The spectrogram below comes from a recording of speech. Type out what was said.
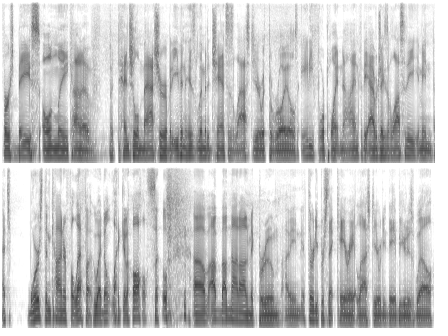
first base only kind of potential masher, but even his limited chances last year with the Royals, 84.9 for the average exit velocity. I mean, that's worse than Kiner-Falefa, who I don't like at all. So um, I'm, I'm, not on McBroom. I mean, 30% K rate last year when he debuted as well.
